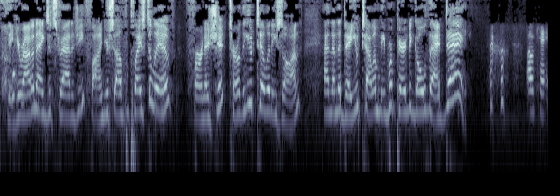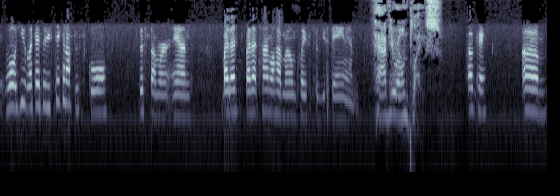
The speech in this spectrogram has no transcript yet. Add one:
figure out an exit strategy, find yourself a place to live, furnish it, turn the utilities on, and then the day you tell him, be prepared to go that day. okay. Well, he like I said, he's taken off to school this summer, and by that by that time, I'll have my own place to be staying in. Have your own place. Okay. Um.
